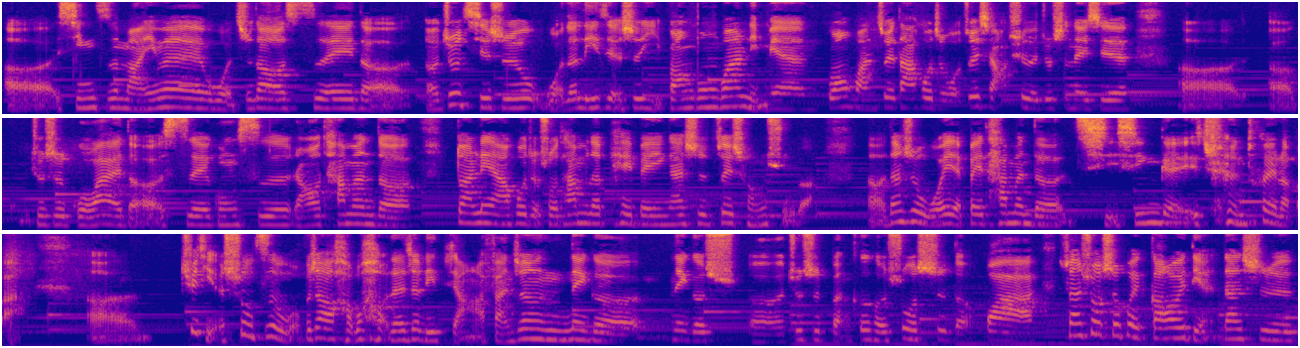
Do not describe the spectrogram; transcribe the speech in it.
呃，薪资嘛，因为我知道四 A 的，呃，就其实我的理解是乙方公关里面光环最大，或者我最想去的就是那些，呃呃，就是国外的四 A 公司，然后他们的锻炼啊，或者说他们的配备应该是最成熟的，呃，但是我也被他们的起薪给 劝退了吧，呃。具体的数字我不知道好不好在这里讲啊，反正那个那个呃，就是本科和硕士的话，虽然硕士会高一点，但是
